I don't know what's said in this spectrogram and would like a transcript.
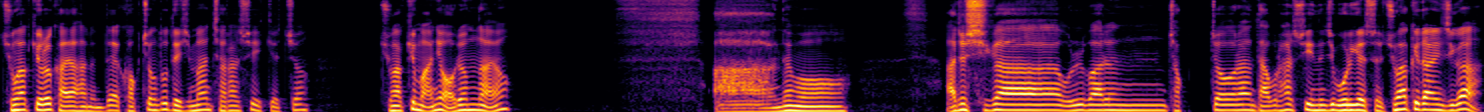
중학교를 가야 하는데 걱정도 되지만 잘할 수 있겠죠? 중학교 많이 어렵나요? 아, 근데 뭐 아저씨가 올바른 적절한 답을 할 수 있는지 모르겠어요. 중학교 다닌 지가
